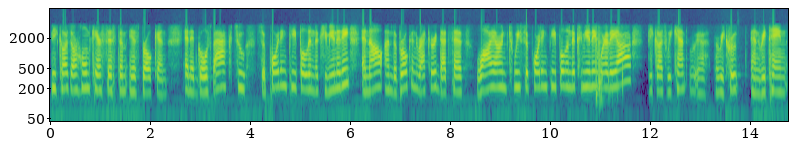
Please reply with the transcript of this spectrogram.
Because our home care system is broken. And it goes back to supporting people in the community. And now I'm the broken record that says, why aren't we supporting people in the community where they are? Because we can't re- recruit and retain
